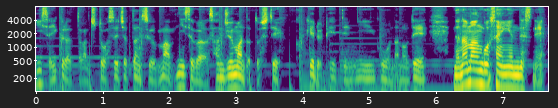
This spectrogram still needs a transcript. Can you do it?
イーサーいくらだったかちょっと忘れちゃったんですけど、まあ、ニーサーが30万だとして、かける0.25なので、7万5千円ですね。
